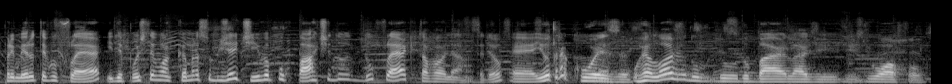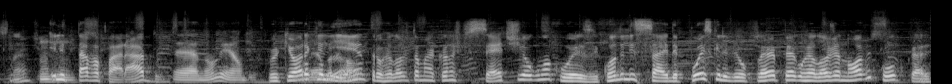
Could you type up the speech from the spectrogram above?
Primeiro teve o flare e depois teve uma câmera subjetiva por parte do, do flare que tava olhando, entendeu? É, e outra coisa, o relógio do, do, do bar lá de, de, de Waffles, né? Uhum. Ele tava parado, É, não lembro. porque a hora que ele não. entra, o relógio tá marcando acho que 7 e alguma coisa. E quando ele sai, depois que ele vê o flare, pega o relógio, é 9 e pouco, cara.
